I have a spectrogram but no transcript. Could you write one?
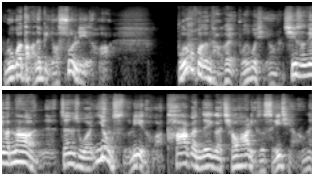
如果打的比较顺利的话。不用霍顿塔克也不是不行。其实这个纳恩呢，真说硬实力的话，他跟这个乔哈里斯谁强呢？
